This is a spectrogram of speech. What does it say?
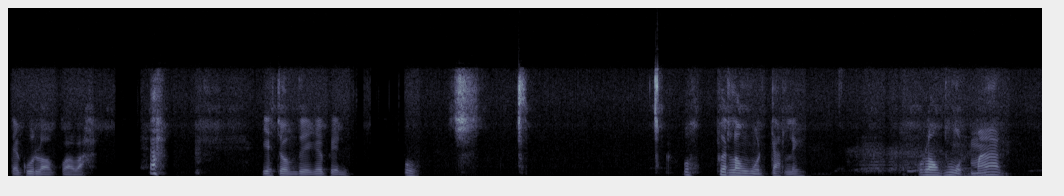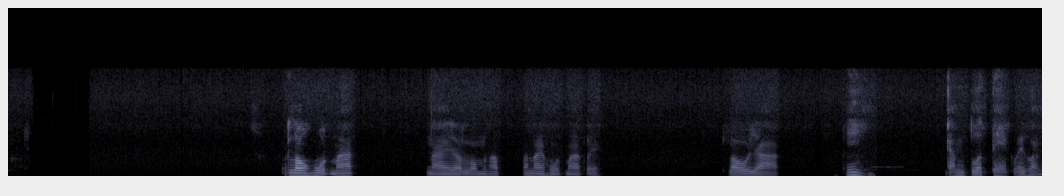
แต่กูหลอกกว่าวะอย่าชมตัวเองก็เป็น โอ้โอ้ เพื่อนเราโหดจัดเลย เราโหดมาก เราโหดมาก นายยอมรับว่านายโหดมากเลย เราอยากเฮ้ยกันตัวแตกไว้ก่อน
